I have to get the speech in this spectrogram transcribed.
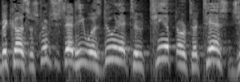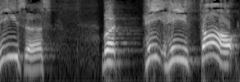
because the scripture said he was doing it to tempt or to test Jesus. But he, he thought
